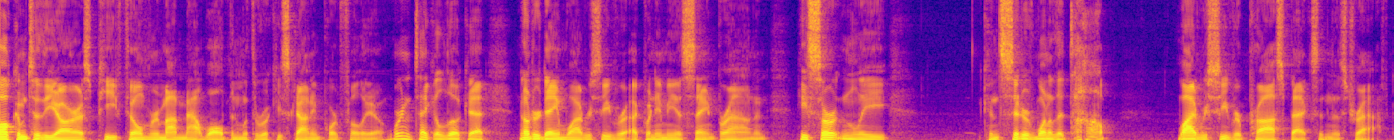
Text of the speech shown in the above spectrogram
Welcome to the RSP Film Room. I'm Matt Waldman with the Rookie Scouting Portfolio. We're going to take a look at Notre Dame wide receiver Equanimeous St. Brown, and he's certainly considered one of the top wide receiver prospects in this draft.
